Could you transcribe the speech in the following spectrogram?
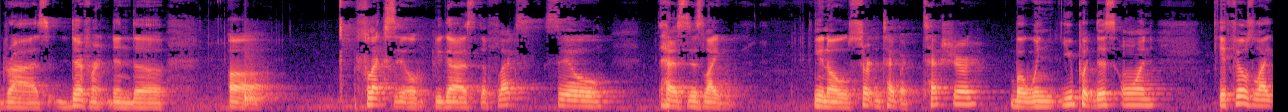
dries different than the uh, Flex Seal, you guys. The Flex Seal has this like, you know, certain type of texture but when you put this on, it feels like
